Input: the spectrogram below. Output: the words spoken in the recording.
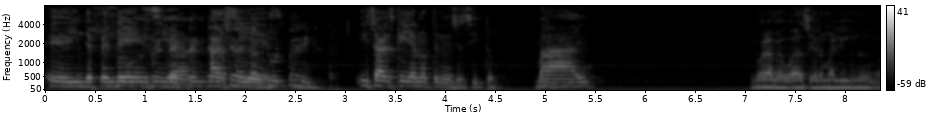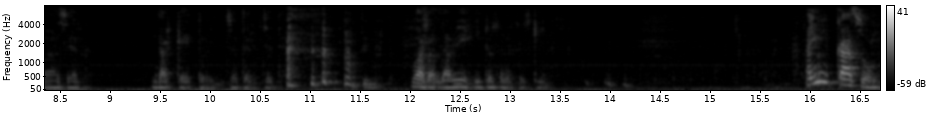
Eh, su- independencia. su independencia así de la es. tulpa y... Y sabes que ya no te necesito. Bye. Ahora me voy a hacer maligno, me voy a hacer darketo, etcétera, etcétera. Voy a saldar viejitos en las esquinas. Hay un caso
